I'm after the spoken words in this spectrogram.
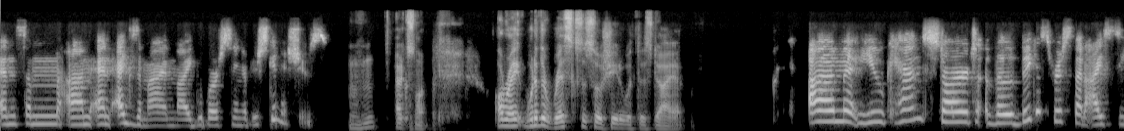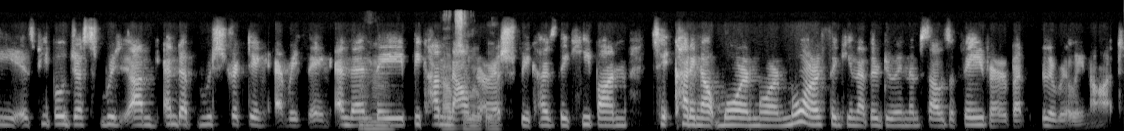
and some um, and eczema and like worsening of your skin issues. Mm-hmm. Excellent. All right. What are the risks associated with this diet? Um, you can start. The biggest risk that I see is people just re, um, end up restricting everything, and then mm-hmm. they become Absolutely. malnourished because they keep on t- cutting out more and more and more, thinking that they're doing themselves a favor, but they're really not.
